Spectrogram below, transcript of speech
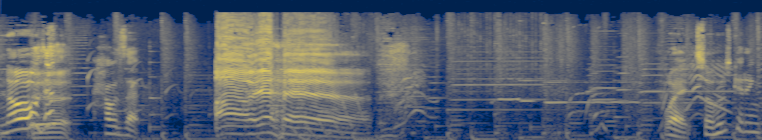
no, that. Uh, How is that? Oh, yeah! Wait, so who's getting?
